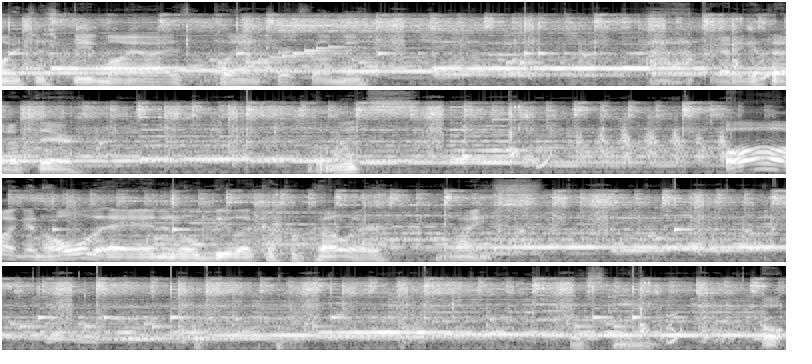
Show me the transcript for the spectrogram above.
Might just be my eyes playing tricks on me. Gotta get that up there. So. Oh, I can hold A and it'll be like a propeller. Nice. That's neat. Oh.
